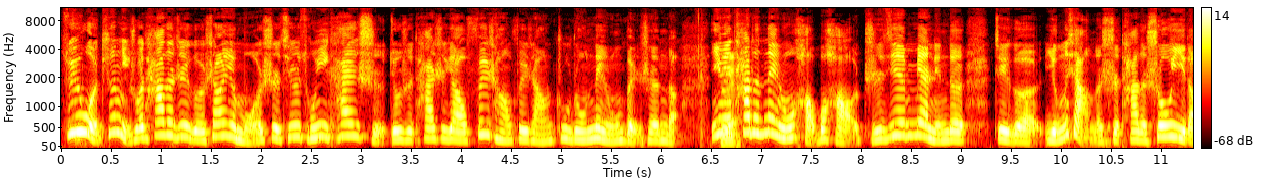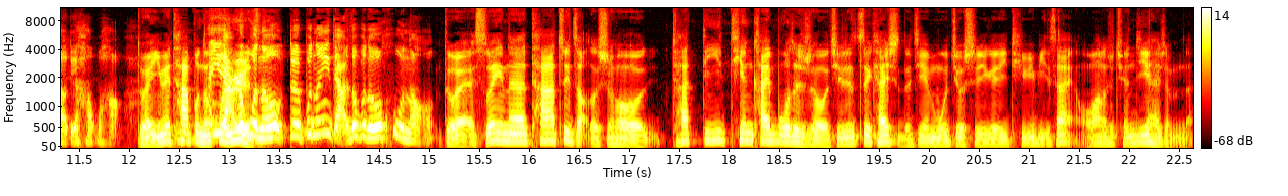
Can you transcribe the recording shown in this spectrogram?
所以我听你说它的这个商业模式，其实从一开始就是它是要非常非常注重内容本身的，因为它的内容好不好，直接面临的这个影响的是它的收益到底好不好。对，因为它不能一点都不能对，不能一点都不能糊弄。对，所以呢，它最早的时候，它第一天开播的时候，其实最开始的节目就是一个体育比赛，我忘了是拳击还是什么的，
